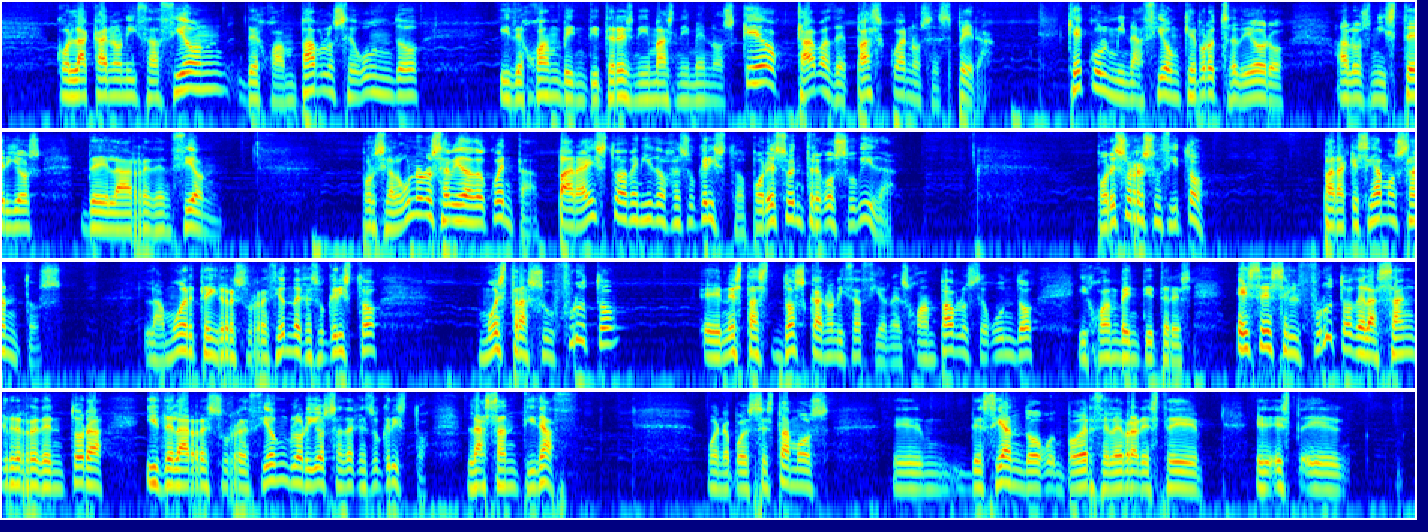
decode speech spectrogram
con la canonización de Juan Pablo II y de Juan XXIII, ni más ni menos. ¿Qué octava de Pascua nos espera? ¿Qué culminación, qué broche de oro a los misterios de la redención? Por si alguno no se había dado cuenta, para esto ha venido Jesucristo, por eso entregó su vida, por eso resucitó, para que seamos santos. La muerte y resurrección de Jesucristo muestra su fruto en estas dos canonizaciones, Juan Pablo II y Juan XXIII. Ese es el fruto de la sangre redentora y de la resurrección gloriosa de Jesucristo, la santidad. Bueno, pues estamos eh, deseando poder celebrar este, este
